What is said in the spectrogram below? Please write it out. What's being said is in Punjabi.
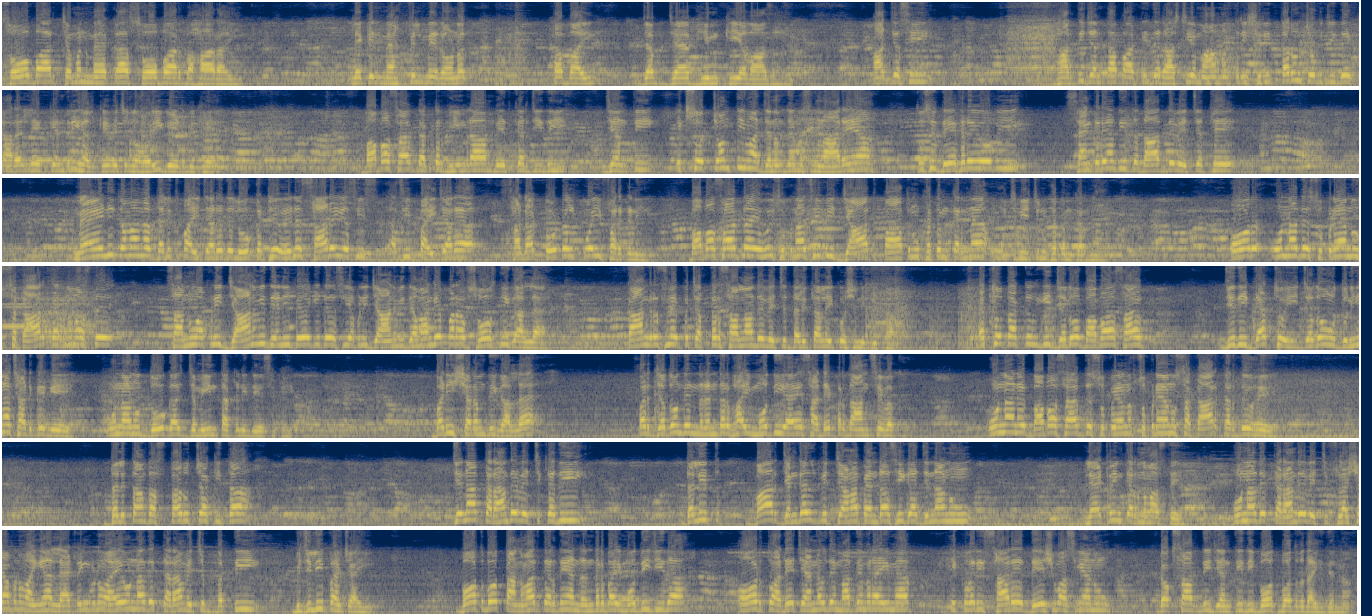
सौ बार चमन महका सौ बार बहार आई लेकिन महफिल में रौनक तब आई जब जय भीम की आवाज़ आई ਅੱਜ ਅਸੀਂ ਭਾਰਤੀ ਜਨਤਾ ਪਾਰਟੀ ਦੇ ਰਾਸ਼ਟਰੀ ਮਹਾਮੰਤਰੀ ਸ਼੍ਰੀ ਤਰੁਣ ਚੁਗ ਜੀ ਦੇ ਕਾਰਜਾਲੇ ਕੇਂਦਰੀ ਹਲਕੇ ਵਿੱਚ ਲਾਹੌਰੀ ਗੇਟ ਵਿਖੇ ਬਾਬਾ ਸਾਹਿਬ ਡਾਕਟਰ ਭੀਮਰਾਵ ਅੰਬੇਦਕਰ ਜੀ ਦੀ ਜਯੰਤੀ 134ਵਾਂ ਜਨਮ ਦਿਨ ਮਨਾ ਰਹੇ ਹਾਂ ਤੁਸੀਂ ਦੇਖ ਰਹੇ ਹੋ ਵੀ ਸੈਂਕੜਿਆਂ ਦੀ ਤਾਦਾਦ ਦੇ ਵਿੱਚ ਇੱਥੇ ਮੈਂ ਇਹ ਨਹੀਂ ਕਹਾਂਗਾ ਦਲਿਤ ਭਾਈਚਾਰੇ ਦੇ ਲੋਕ ਇਕੱਠੇ ਹੋਏ ਨੇ, ਸਾਰੇ ਹੀ ਅਸੀਂ ਅਸੀਂ ਭਾਈਚਾਰਾ, ਸਾਡਾ ਟੋਟਲ ਕੋਈ ਫ਼ਰਕ ਨਹੀਂ। ਬਾਬਾ ਸਾਹਿਬ ਦਾ ਇਹੋ ਹੀ ਸੁਪਨਾ ਸੀ ਵੀ ਜਾਤ ਪਾਤ ਨੂੰ ਖਤਮ ਕਰਨਾ ਹੈ, ਊਚ ਨੀਚ ਨੂੰ ਖਤਮ ਕਰਨਾ ਔਰ ਉਹਨਾਂ ਦੇ ਸੁਪਨਿਆਂ ਨੂੰ ਸਾਕਾਰ ਕਰਨ ਵਾਸਤੇ ਸਾਨੂੰ ਆਪਣੀ ਜਾਨ ਵੀ ਦੇਣੀ ਪਏਗੀ ਤੇ ਅਸੀਂ ਆਪਣੀ ਜਾਨ ਵੀ ਦੇਵਾਂਗੇ, ਪਰ ਅਫਸੋਸ ਦੀ ਗੱਲ ਹੈ, ਕਾਂਗਰਸ ਨੇ 75 ਸਾਲਾਂ ਦੇ ਵਿੱਚ ਦਲਿਤਾਂ ਲਈ ਕੁਝ ਨਹੀਂ ਕੀਤਾ। ਇੱਥੋਂ ਤੱਕ ਕਿ ਜਦੋਂ ਬਾਬਾ ਸਾਹਿਬ ਜੀ ਦੀ ਡੈਥ ਹੋਈ, ਜਦੋਂ ਉਹ ਦੁਨੀਆ ਛੱਡ ਕੇ ਗਏ, ਉਹਨਾਂ ਨੂੰ ਦੋ ਗਜ਼ ਜ਼ਮੀਨ ਤੱਕ ਨਹੀਂ ਦੇ ਸਕੇ। ਬੜੀ ਸ਼ਰਮ ਦੀ ਗੱਲ ਹੈ। ਪਰ ਜਦੋਂ ਦੇ ਨਰਿੰਦਰ ਭਾਈ ਮੋਦੀ ਆਏ ਸਾਡੇ ਪ੍ਰਧਾਨ ਸੇਵਕ, ਉਹਨਾਂ ਨੇ ਬਾਬਾ ਸਾਹਿਬ ਦੇ ਸੁਪਨਿਆਂ ਨੂੰ ਸੁਪਨਿਆਂ ਨੂੰ ਸਾਕਾਰ ਕਰਦੇ ਹੋਏ ਦਲਿਤਾਂ ਦਾ ਸਤਰ ਉੱਚਾ ਕੀਤਾ। ਜਿਨ੍ਹਾਂ ਘਰਾਂ ਦੇ ਵਿੱਚ ਕਦੀ ਦਲਿਤ ਬਾਹਰ ਜੰਗਲ ਵਿੱਚ ਜਾਣਾ ਪੈਂਦਾ ਸੀਗਾ, ਜਿਨ੍ਹਾਂ ਨੂੰ ਲੈਟਰਿੰਗ ਕਰਨ ਵਾਸਤੇ। ਉਹਨਾਂ ਦੇ ਘਰਾਂ ਦੇ ਵਿੱਚ ਫਲੈਸ਼ਾਂ ਬਣਵਾਈਆਂ, ਲੈਟਰਿੰਗ ਬਣਵਾਏ, ਉਹਨਾਂ ਦੇ ਘਰਾਂ ਵਿੱਚ ਬੱਤੀ ਬਿਜਲੀ ਪਹੁੰਚਾਈ। ਬਹੁਤ ਬਹੁਤ ਧੰਨਵਾਦ ਕਰਦੇ ਹਾਂ ਨਰਿੰਦਰ ਭਾਈ ਮੋਦੀ ਜੀ ਦਾ। ਔਰ ਤੁਹਾਡੇ ਚੈਨਲ ਦੇ ਮਾਧਿਅਮ ਰਾਹੀਂ ਮੈਂ ਇੱਕ ਵਾਰੀ ਸਾਰੇ ਦੇਸ਼ ਵਾਸੀਆਂ ਨੂੰ ਡਾਕਟਰ ਸਾਹਿਬ ਦੀ ਜਯੰਤੀ ਦੀ ਬਹੁਤ ਬਹੁਤ ਵਧਾਈ ਦਿੰਦਾ।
